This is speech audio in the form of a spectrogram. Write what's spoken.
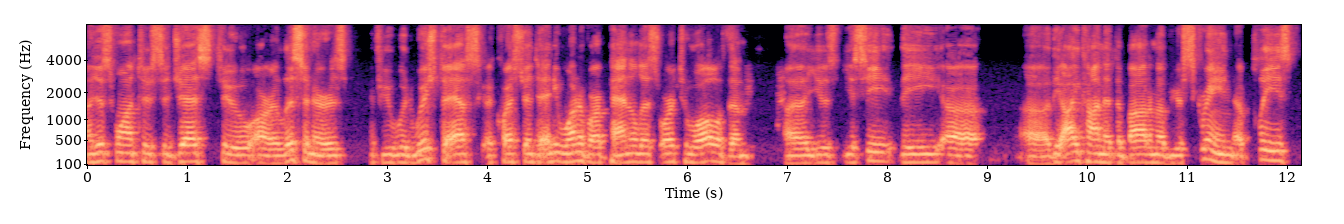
I just want to suggest to our listeners, if you would wish to ask a question to any one of our panelists or to all of them, uh, you, you see the, uh, uh, the icon at the bottom of your screen. Uh, please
